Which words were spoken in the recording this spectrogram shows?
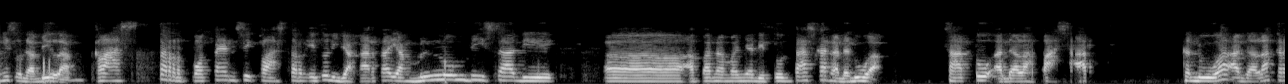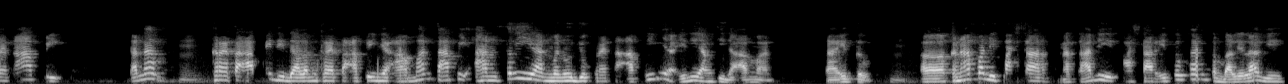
Anies sudah bilang, klaster potensi klaster itu di Jakarta yang belum bisa di uh, apa namanya dituntaskan ada dua. Satu adalah pasar, kedua adalah kereta api. Karena hmm. kereta api di dalam kereta apinya aman, tapi antrian menuju kereta apinya ini yang tidak aman. Nah itu. Hmm. Uh, kenapa di pasar? Nah tadi pasar itu kan kembali lagi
